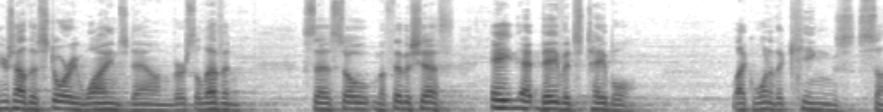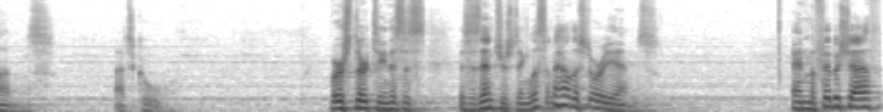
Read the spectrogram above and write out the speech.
Here's how the story winds down. Verse 11 says So Mephibosheth ate at David's table like one of the king's sons. That's cool. Verse 13, this is, this is interesting. Listen to how the story ends. And Mephibosheth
